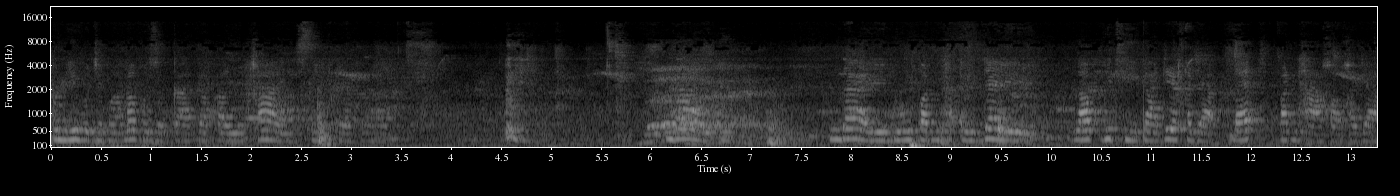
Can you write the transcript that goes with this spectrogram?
วันนี้ผมจะมาเล่าประสบการณ์การไปค่ายซีแพรนะครับได้ ได้รู้ปัญหาเอ่อได้รับวิธีการแยกขยะและปัญหาของขยะ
